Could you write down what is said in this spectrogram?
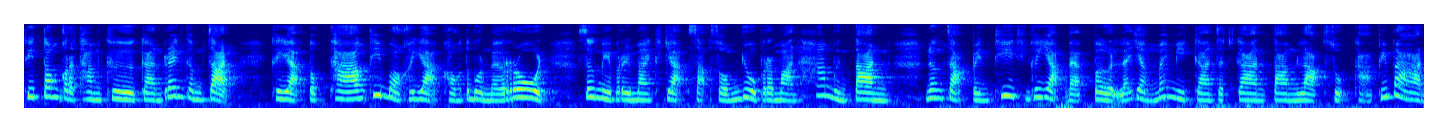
ที่ต้องกระทำคือการเร่งกำจัด ขยะตกค้างที่บ่อขยะของตำบลแมรูด ซึ่งมีปริมาณขยะสะสมอยู่ประมาณ 50,000 ตัน เนื่องจากเป็นที่ทิ้งขยะแบบเปิดและยังไม่มีการจัดการตามหลักสุขาพิบาล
